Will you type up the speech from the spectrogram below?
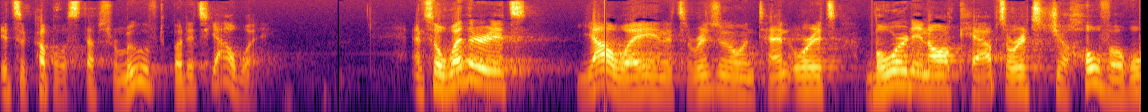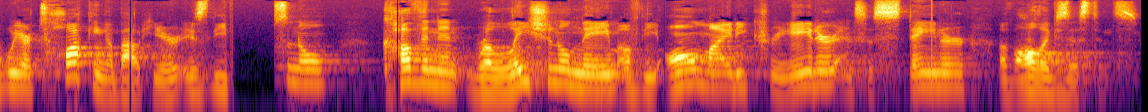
It's a couple of steps removed, but it's Yahweh. And so, whether it's Yahweh in its original intent, or it's Lord in all caps, or it's Jehovah, what we are talking about here is the personal, covenant, relational name of the Almighty Creator and Sustainer of all existence.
